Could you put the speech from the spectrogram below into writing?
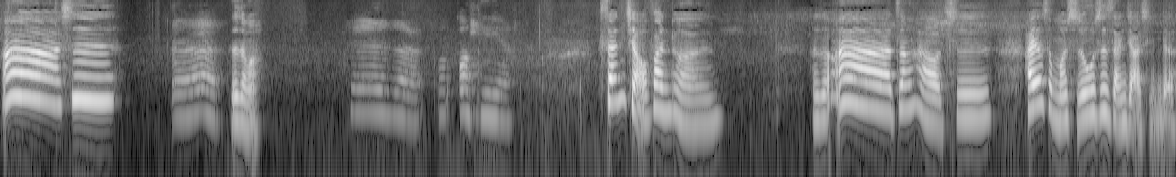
啊，是嗯，是什么？是的，我忘记了，三角饭团。他说啊，真好吃。还有什么食物是三角形的？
